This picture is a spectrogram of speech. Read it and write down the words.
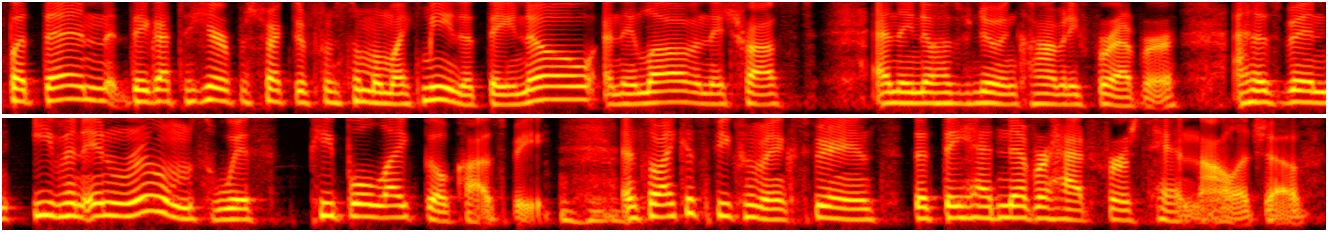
But then they got to hear a perspective from someone like me that they know and they love and they trust and they know has been doing comedy forever and has been even in rooms with people like Bill Cosby. Mm-hmm. And so I could speak from an experience that they had never had firsthand knowledge of.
